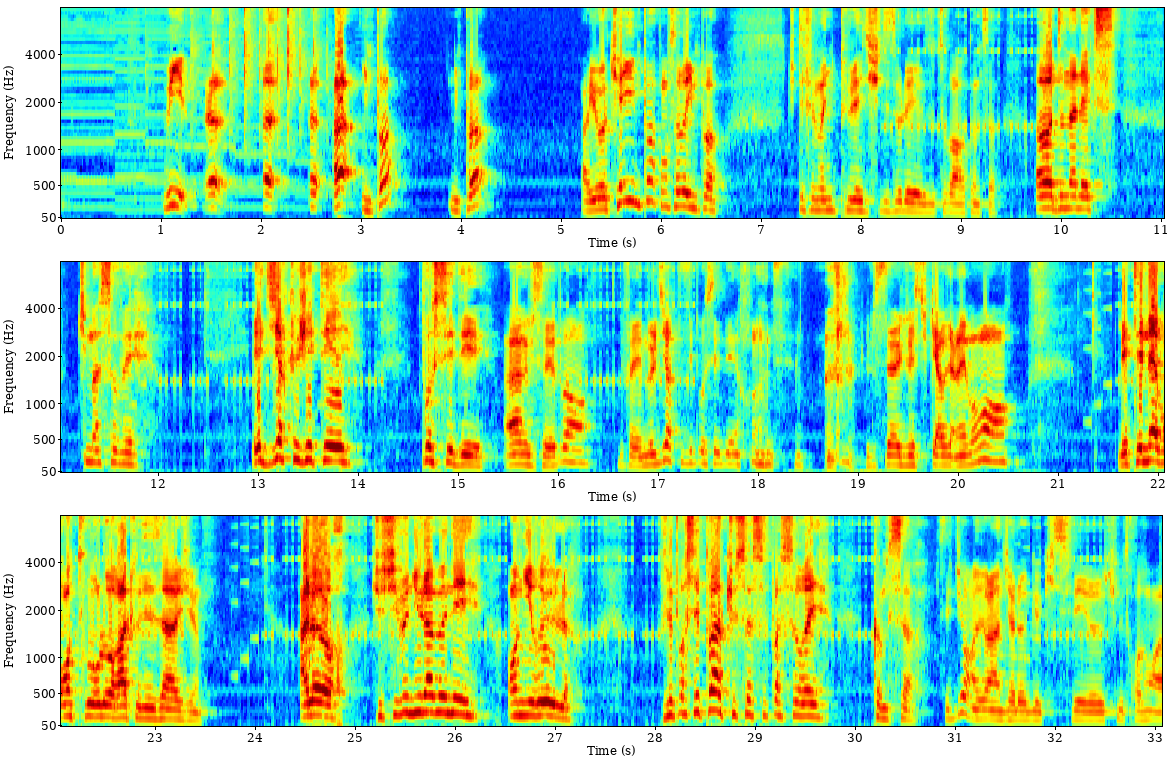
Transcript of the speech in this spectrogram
Oui, euh, euh, euh, ah, Impa? Impa? Are you okay, Impa? Comment ça va, Impa? Tu t'es fait manipuler, je suis désolé de te voir comme ça. Oh, Don Alex, tu m'as sauvé. Et dire que j'étais possédé. Ah, mais je savais pas, hein. Il fallait me le dire que t'étais possédé. je savais que je l'ai su qu'à au dernier moment. Hein. Les ténèbres entourent l'oracle des âges. Alors, je suis venu l'amener en Hyrule. Je ne pensais pas que ça se passerait comme ça. C'est dur hein, un dialogue qui se fait, euh, mets trois ans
